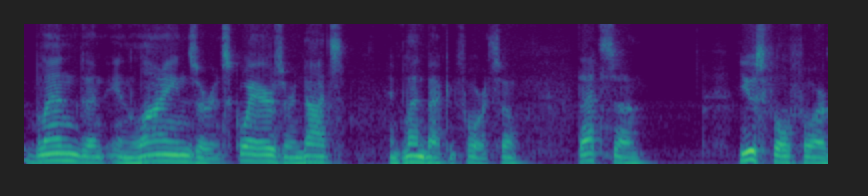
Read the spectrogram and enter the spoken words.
blend in, in, lines or in squares or in dots and blend back and forth. So that's um, useful for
